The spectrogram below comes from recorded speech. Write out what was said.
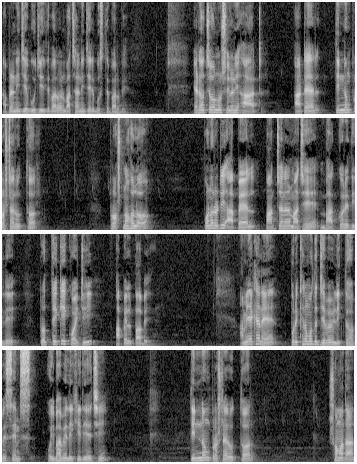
আপনারা নিজে বুঝিয়ে দিতে পারবেন, বাচ্চারা নিজেরই বুঝতে পারবে। এটা হচ্ছে অনুশীলনী আট। আটের তিন নং প্রশ্নের উত্তর। প্রশ্ন হল, পনেরোটি আপেল পাঁচজনের মাঝে ভাগ করে দিলে প্রত্যেকে কয়টি আপেল পাবে? আমি এখানে পরীক্ষার মধ্যে যেভাবে লিখতে হবে সেম ওইভাবে লিখিয়ে দিয়েছি। তিন নং প্রশ্নের উত্তর, সমাধান,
